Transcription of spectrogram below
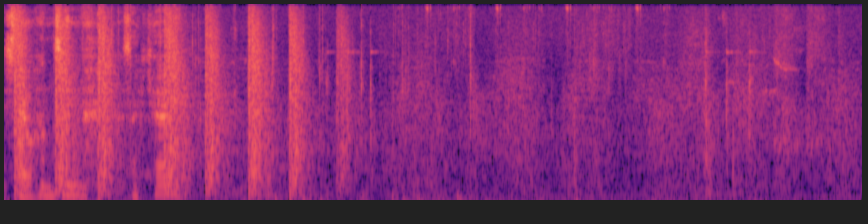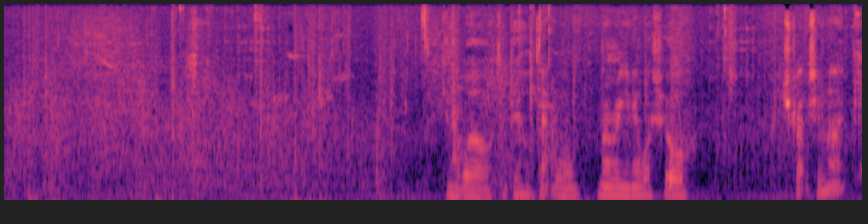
still hunting. It's okay. Taking a while to build that wall. Marina, what's your construction like?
